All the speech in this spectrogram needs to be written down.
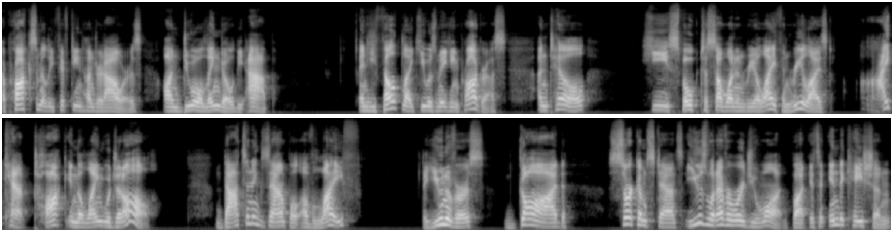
approximately 1,500 hours, on Duolingo, the app, and he felt like he was making progress until he spoke to someone in real life and realized, I can't talk in the language at all. that's an example of life, the universe, God, circumstance, use whatever word you want, but it's an indication,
